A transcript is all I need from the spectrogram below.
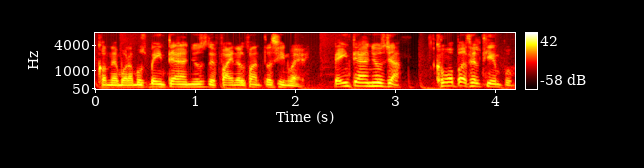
conmemoramos 20 años de Final Fantasy IX. 20 años ya. ¿Cómo pasa el tiempo?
